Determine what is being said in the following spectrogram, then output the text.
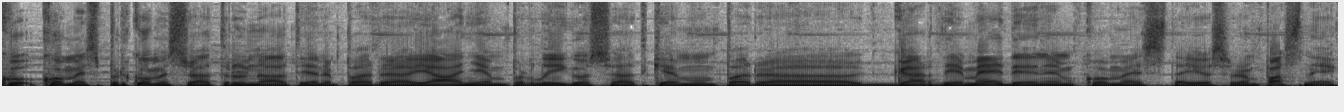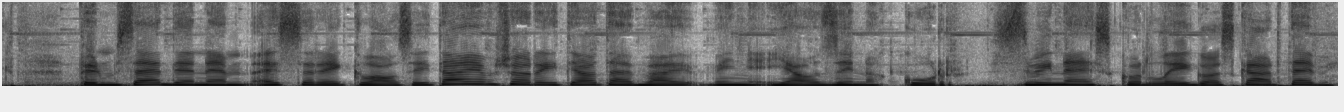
Ko, ko mēs, par ko mēs varētu runāt? Ja ne par uh, Jāņiem, par Līgo svētkiem un par uh, gardiem ēdieniem, ko mēs tajos varam pasniegt. Pirms ēdieniem es arī klausītājiem šorīt jautāju, vai viņi jau zina, kur svinēs, kur līgos kā ar tevi.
